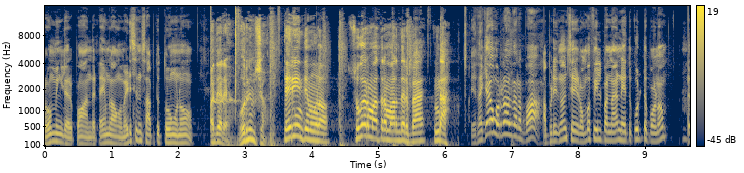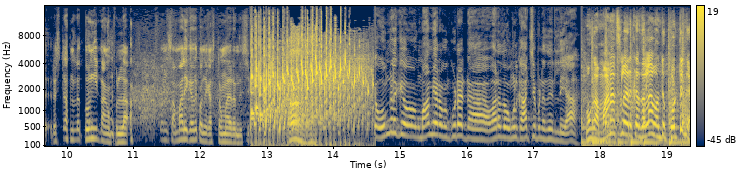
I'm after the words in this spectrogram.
ரோமிங்கில் இருப்போம். அந்த டைமில் அவங்க மெடிசன் சாப்பிட்டு தூங்கணும். அதே ஒரு நிமிஷம். தெரியும் திமுங்களம் சுகர் மாத்திரை மறந்துருப்ப. இந்தா. எனக்கே ஒரு நாள் தானப்பா? அப்படி இருந்தும் சரி ரொம்ப ஃபீல் பண்ணாங்க நேற்று கூப்பிட்டு போனோம். ரெஸ்டாரண்ட்டில் தூங்கிட்டாங்க ஃபுல்லாக கொஞ்சம் சமாளிக்கிறது கொஞ்சம் கஷ்டமாக இருந்துச்சு. உங்களுக்கு உங்க மாமியார் உங்க கூட வரது உங்களுக்கு ஆட்சேபம் எதுவும் இல்லையா? உங்க மனசுல இருக்கிறதெல்லாம் வந்து கொட்டுங்க.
